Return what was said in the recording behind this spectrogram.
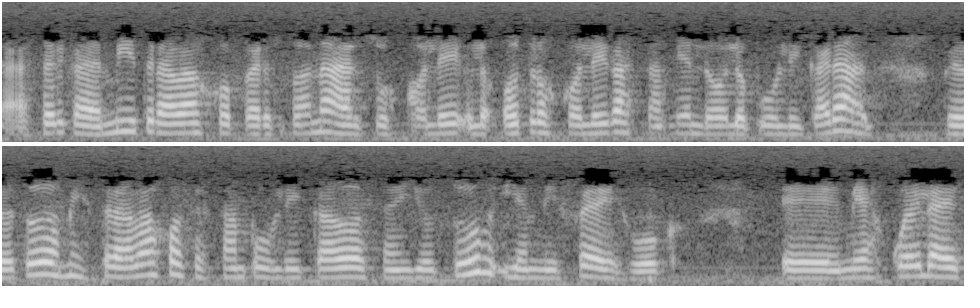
acerca de mi trabajo personal, sus otros colegas también lo, publicarán, pero todos mis trabajos están publicados en YouTube y en mi Facebook. Eh, mi escuela es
